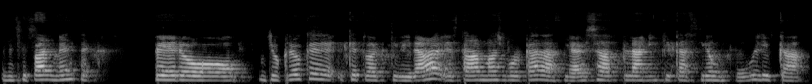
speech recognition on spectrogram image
Principalmente pero yo creo que, tu actividad está más volcada hacia esa planificación pública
